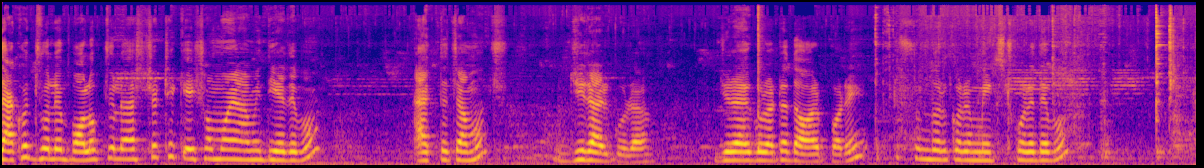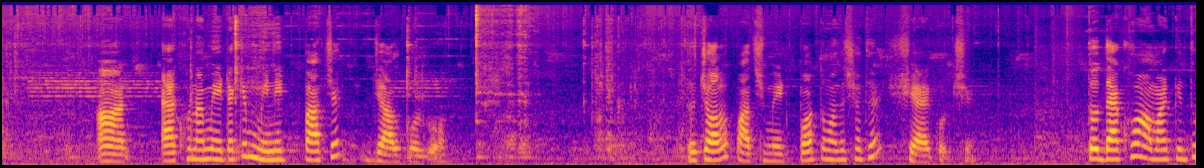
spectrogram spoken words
দেখো ঝোলে বলক চলে আসছে, ঠিক এই সময় আমি দিয়ে দেব একটা চামচ জিরার গুঁড়া। জিরার গুঁড়াটা দেওয়ার পরে একটু সুন্দর করে মিক্সড করে দেব। আর এখন আমি এটাকে মিনিট পাঁচেক জাল করব। তো চলো পাঁচ মিনিট পর তোমাদের সাথে শেয়ার করছি। তো দেখো আমার কিন্তু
